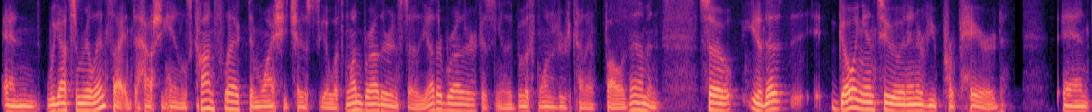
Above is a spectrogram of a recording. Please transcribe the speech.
And we got some real insight into how she handles conflict and why she chose to go with one brother instead of the other brother, because, you know, they both wanted her to kind of follow them. And so, you know, the, going into an interview prepared, and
